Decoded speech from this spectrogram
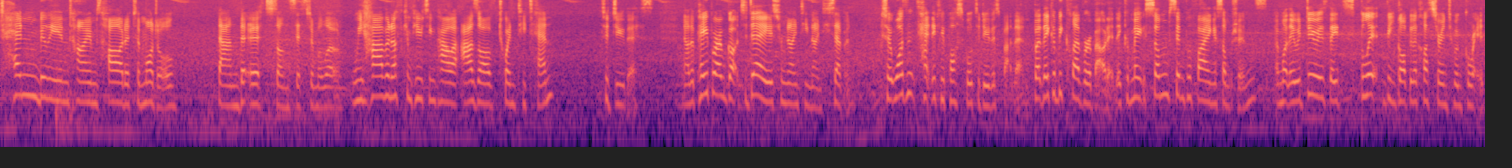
10 billion times harder to model than the Earth-Sun system alone. We have enough computing power as of 2010 to do this. Now the paper I've got today is from 1997. So it wasn't technically possible to do this back then, but they could be clever about it. They could make some simplifying assumptions. And what they would do is they'd split the globular cluster into a grid,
